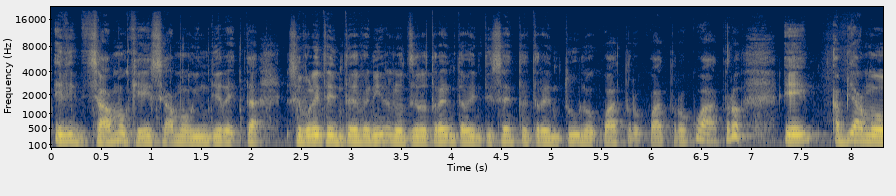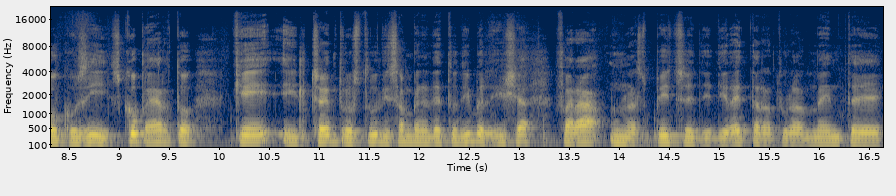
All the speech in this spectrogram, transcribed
e vi diciamo che siamo in diretta. Se volete intervenire lo 030 27 31 444 e abbiamo così scoperto che il centro studi San Benedetto di Brescia farà una specie di diretta naturalmente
